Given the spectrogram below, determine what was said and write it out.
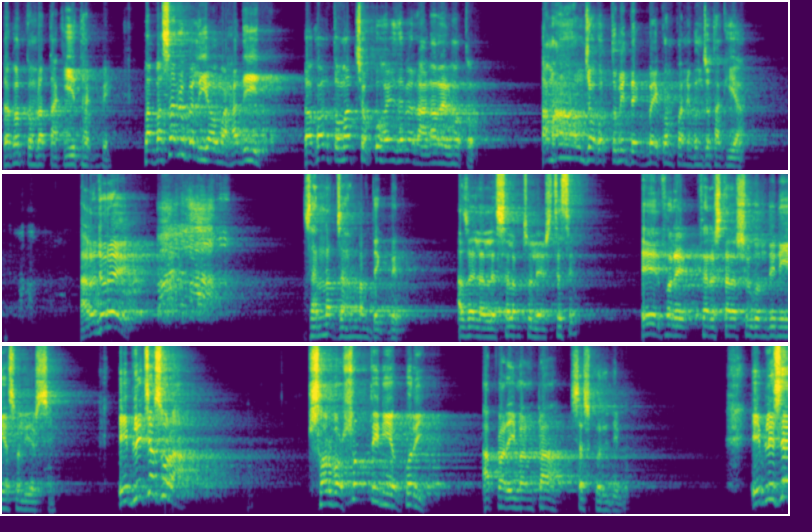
তখন তোমরা তাকিয়ে থাকবে। বা বাসারুকাল ইয়াউমা হাদিদ, তখন তোমার চক্ষু হয়ে যাবে রাডারের মতো। তাম জগৎ তুমি দেখবে কোম্পানিগঞ্জ তাকিয়া। আরও জোরে। জান্নাত জাহান্নাম দেখবেন আজাইল আল্লাহ সাল্লাম চলে আসতেছে। এরপরে ফেরেস্তারা সুগন্ধি নিয়ে চলে আসছে। এই ব্লিচে সোরা সর্বশক্তি নিয়োগ করি আপনার ইমানটা শেষ করে দিব। ইবলিসে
